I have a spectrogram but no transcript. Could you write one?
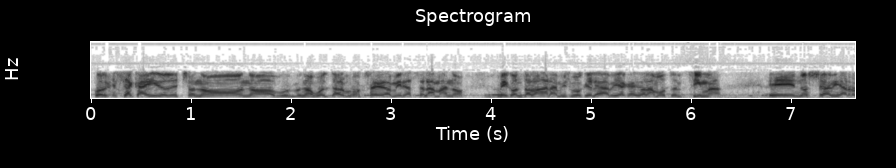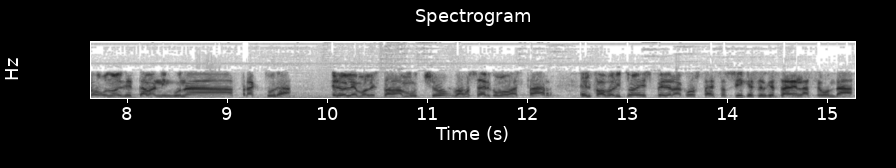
porque se ha caído, de hecho no, no, no ha vuelto al box a mirarse la mano. Me contaban ahora mismo que le había caído la moto encima, eh, no se había roto, no detectaban ninguna fractura, pero le molestaba mucho. Vamos a ver cómo va a estar. El favorito es Pedro Acosta, eso sí, que es el que está en la segunda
